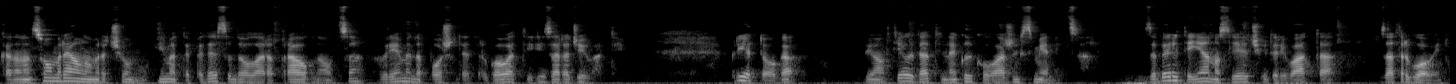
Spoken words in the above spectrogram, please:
kada na svom realnom računu imate 50 dolara pravog novca, vrijeme da počnete trgovati i zarađivati. Prije toga bi vam htjeli dati nekoliko važnih smjernica. Zaberite jedan od sljedećih derivata za trgovinu.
